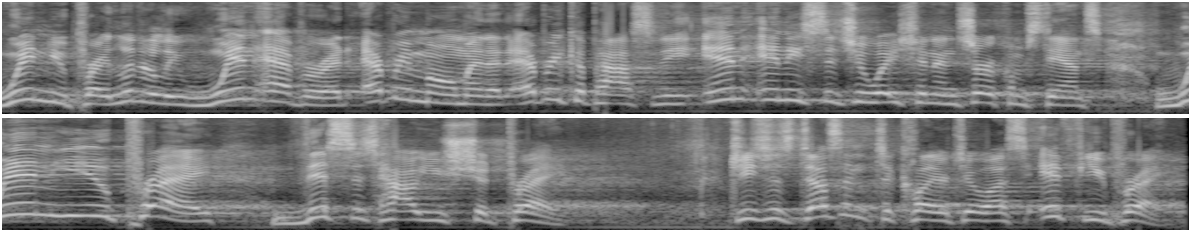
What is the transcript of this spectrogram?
when you pray, literally, whenever, at every moment, at every capacity, in any situation and circumstance, when you pray, this is how you should pray. Jesus doesn't declare to us, if you pray.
